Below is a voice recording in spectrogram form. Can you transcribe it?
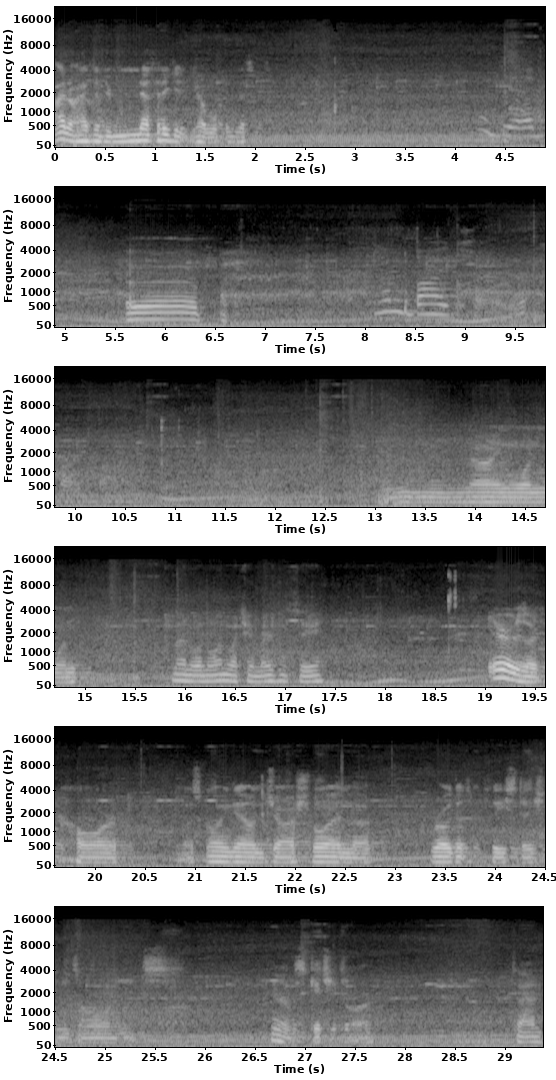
I don't have to do nothing to get in trouble for this. Oh god. Uh, I wanted to buy a car. What car to buy? Nine one one. 911, what's your emergency? There's a car that's going down Joshua and the road that the police station's on. It's kind of a sketchy car. 10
